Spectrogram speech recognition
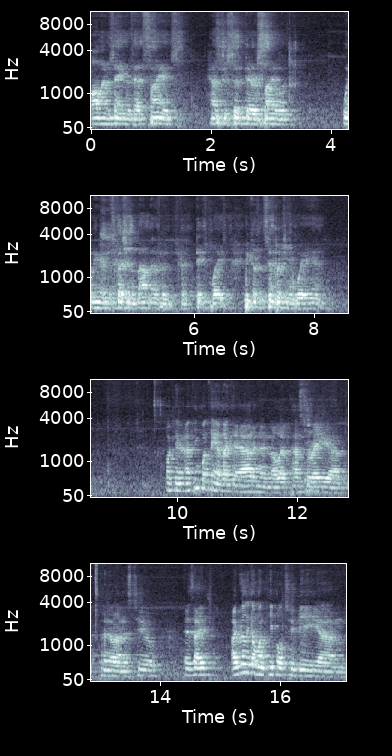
All I'm saying is that science has to sit there silent when any discussion about metaphysics takes place because it simply can't weigh in. Okay, I think one thing I'd like to add, and then I'll let Pastor Ray uh, put a note on this too, is I, I really don't want people to be, um,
